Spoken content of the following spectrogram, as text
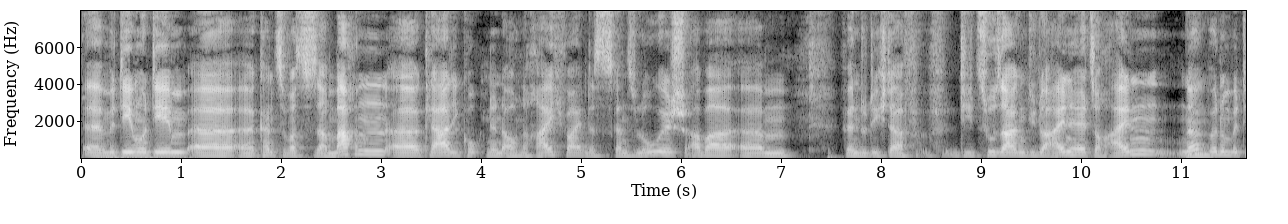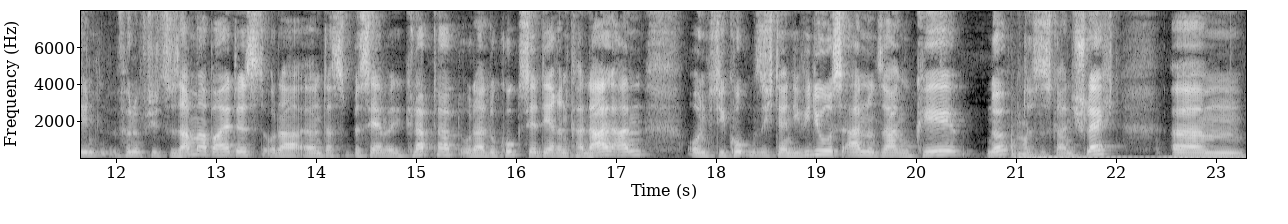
äh, mit dem und dem äh, äh, kannst du was zusammen machen. Äh, klar, die gucken dann auch nach Reichweiten, das ist ganz logisch, aber ähm, wenn du dich da, die Zusagen, die du einhältst, auch ein, ne, mhm. wenn du mit denen vernünftig zusammenarbeitest oder äh, das bisher immer geklappt hat, oder du guckst dir deren Kanal an und die gucken sich dann die Videos an und sagen, okay, ne, ja. das ist gar nicht schlecht. Ähm,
